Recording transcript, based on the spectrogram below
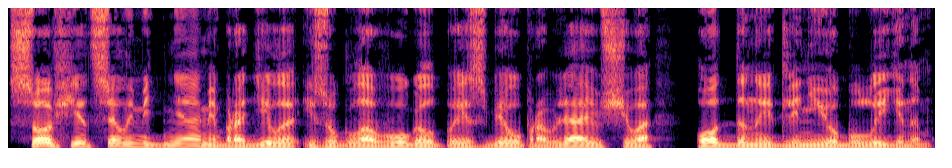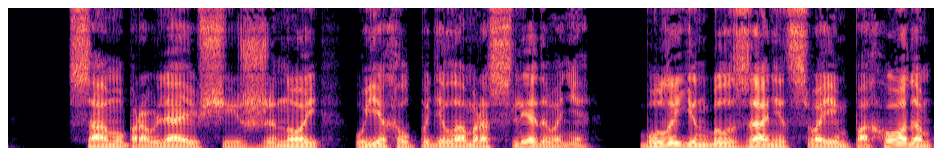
Софья целыми днями бродила из угла в угол по избе управляющего, отданной для нее Булыгиным. Сам управляющий с женой уехал по делам расследования, Булыгин был занят своим походом,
